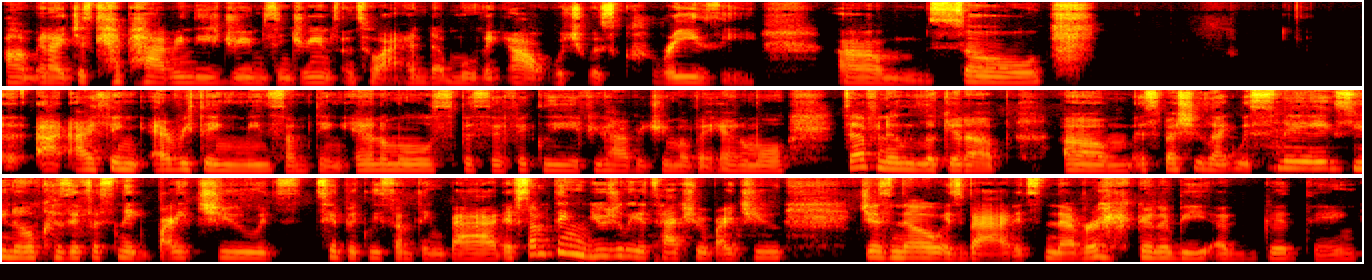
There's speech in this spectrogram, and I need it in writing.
Um, and i just kept having these dreams and dreams until i end up moving out which was crazy. Um, so I, I, think everything means something. Animals, specifically, if you have a dream of an animal, definitely look it up. Um, especially like with snakes, you know, because if a snake bites you, it's typically something bad. If something usually attacks you or bites you, just know it's bad. It's never going to be a good thing.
